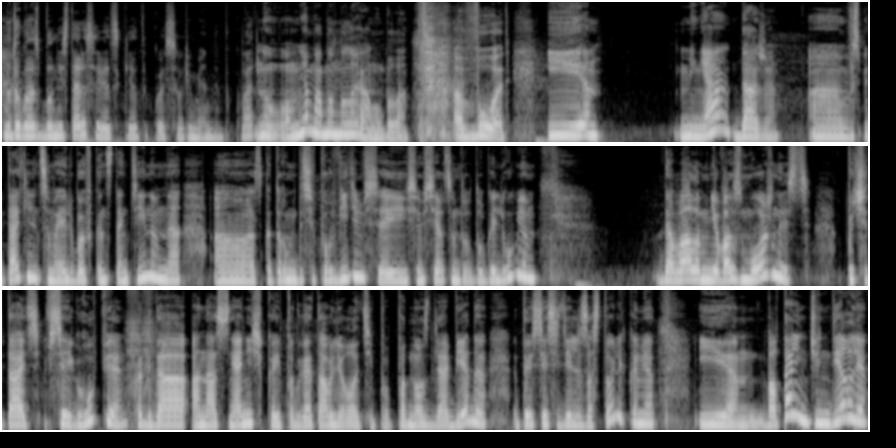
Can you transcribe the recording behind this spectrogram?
Но только у нас был не старый советский, а такой современный букварь. Ну, у меня мама малораму была. Вот. И меня даже воспитательница, моя Любовь Константиновна, а, с которой мы до сих пор видимся и всем сердцем друг друга любим, давала мне возможность почитать всей группе, когда она с нянечкой подготавливала, типа, поднос для обеда. То есть все сидели за столиками и болтали, ничего не делали.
